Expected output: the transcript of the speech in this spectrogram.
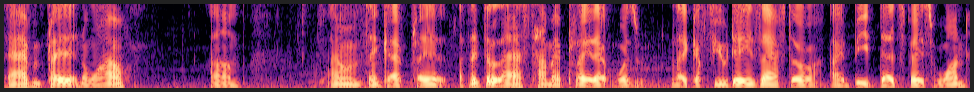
I haven't played it in a while. Um, I don't even think I played it. I think the last time I played it was like a few days after I beat Dead Space One.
